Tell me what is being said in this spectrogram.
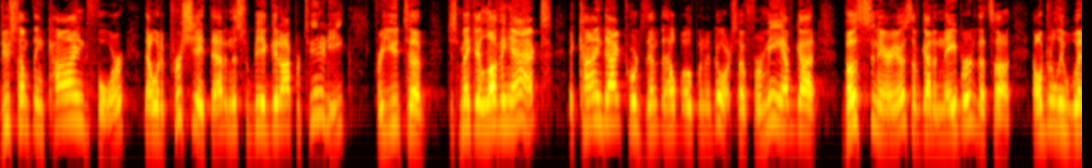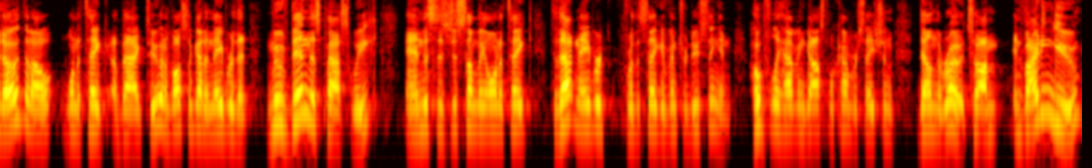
do something kind for that would appreciate that, and this would be a good opportunity for you to just make a loving act, a kind act towards them to help open a door. So for me, I've got both scenarios. I've got a neighbor that's a elderly widow that I want to take a bag to, and I've also got a neighbor that moved in this past week, and this is just something I want to take to that neighbor for the sake of introducing and hopefully having gospel conversation down the road. So I'm inviting you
